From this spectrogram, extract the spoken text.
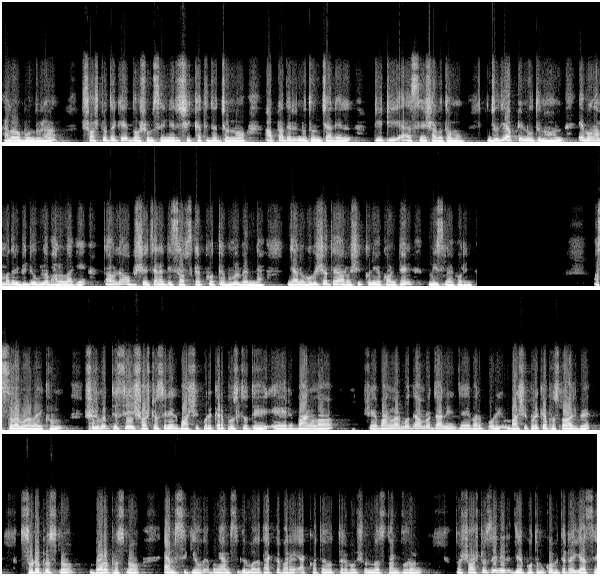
Hello বন্ধুরা, ষষ্ঠ থেকে দশম শ্রেণির শিক্ষার্থীদের জন্য আপনাদের নতুন চ্যানেল টিটিএস স্বাগতম। যদি আপনি নতুন হন এবং আমাদের ভিডিওগুলো ভালো লাগে, তাহলে অবশ্যই চ্যানেলটি সাবস্ক্রাইব করতে ভুলবেন না, যেন ভবিষ্যতে আরও শিক্ষণীয় কন্টেন্ট মিস না করেন। আসসালামু আলাইকুম। শুরু করতেছি ষষ্ঠ শ্রেণির বার্ষিক পরীক্ষার প্রস্তুতি এর বাংলা। সে বাংলার মধ্যে আমরা জানি যে এবার বার্ষিক পরীক্ষার প্রশ্ন আসবে। ছোট প্রশ্ন বড় প্রশ্ন, এমসিকিউ এবং এমসিকিউর মধ্যে থাকতে পারে এক কথায় উত্তর এবং শূন্য স্থান পূরণ। তো ষষ্ঠ শ্রেণির যে প্রথম কবিতাটাই আছে,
